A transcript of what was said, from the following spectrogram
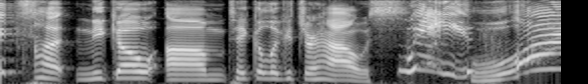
it. Uh, Nico, um, take a look at your house. Wait, what?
